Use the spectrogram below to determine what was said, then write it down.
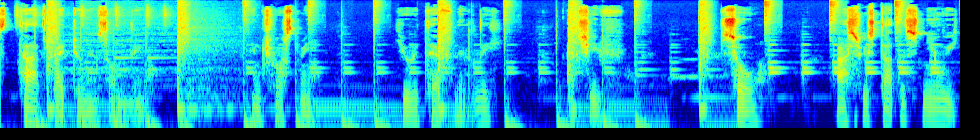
Start by doing something, and trust me, you will definitely achieve. So, as we start this new week,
